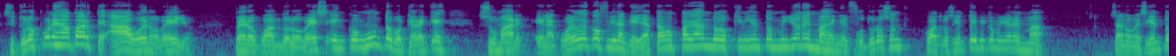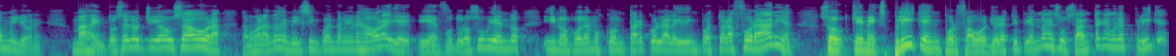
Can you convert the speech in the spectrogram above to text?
Si tú los pones aparte, ah, bueno, bello. Pero cuando lo ves en conjunto, porque ahora hay que sumar el acuerdo de Cofina, que ya estamos pagando los 500 millones más, en el futuro son 400 y pico millones más. O sea, 900 millones. Más entonces los GEOs ahora, estamos hablando de 1050 millones ahora y, y, en futuro subiendo y no podemos contar con la ley de impuesto a la foránea. So, que me expliquen, por favor. Yo le estoy pidiendo a Jesús Santa que me lo explique.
